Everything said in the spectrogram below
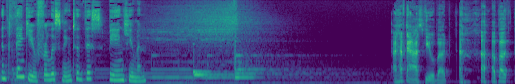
And thank you for listening to This Being Human. I have to ask you about about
